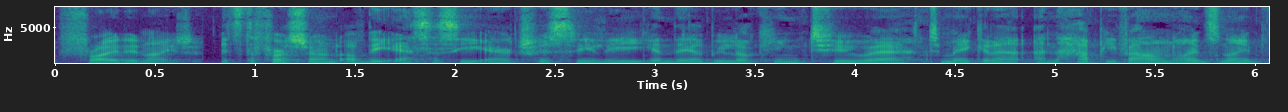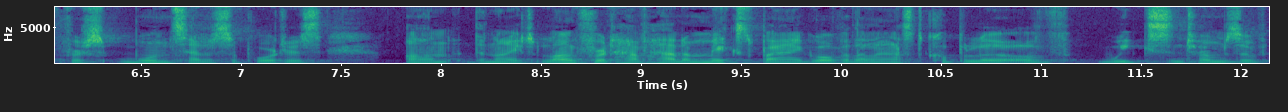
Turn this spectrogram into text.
Friday night. It's the first round of the SSE Airtricity League, and they'll be looking to uh, to make it a, a happy Valentine's night for one set of supporters on the night. Longford have had a mixed bag over the last couple of weeks in terms of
